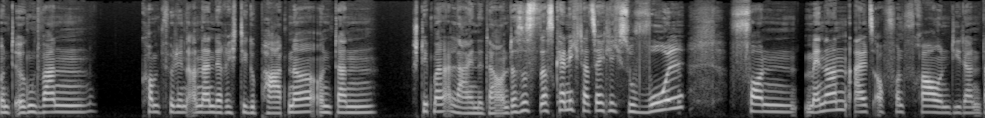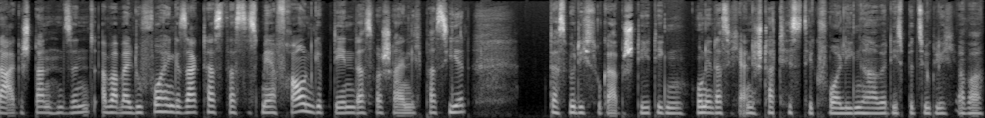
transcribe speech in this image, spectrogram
und irgendwann kommt für den anderen der richtige Partner und dann steht man alleine da. Und das ist, das kenne ich tatsächlich sowohl von Männern als auch von Frauen, die dann da gestanden sind. Aber weil du vorhin gesagt hast, dass es mehr Frauen gibt, denen das wahrscheinlich passiert, das würde ich sogar bestätigen, ohne dass ich eine Statistik vorliegen habe diesbezüglich. Aber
